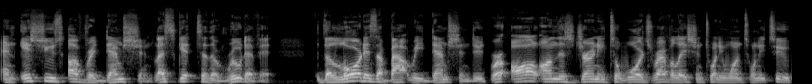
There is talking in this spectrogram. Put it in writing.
and issues of redemption let's get to the root of it the Lord is about redemption, dude. We're all on this journey towards Revelation 21, 22,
